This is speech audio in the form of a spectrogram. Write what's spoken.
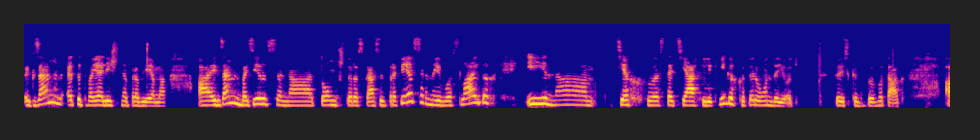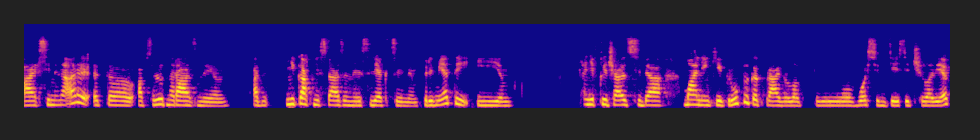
экзамен, это твоя личная проблема. А экзамен базируется на том, что рассказывает профессор, на его слайдах и на тех статьях или книгах, которые он дает. То есть как бы вот так. А семинары — это абсолютно разные никак не связанные с лекциями предметы, и они включают в себя маленькие группы, как правило, по 8-10 человек,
